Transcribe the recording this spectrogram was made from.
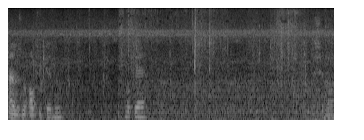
Ah, müssen wir aufgeklärt werden. Okay. So.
